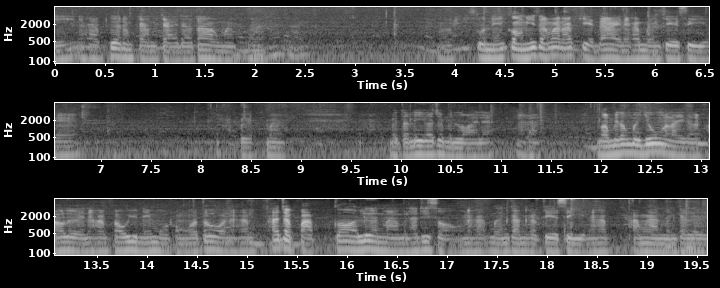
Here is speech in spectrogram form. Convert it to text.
นี้นะครับ เพื่อทำการจ่าย Data ออกมานะ ตัวนี้กล่องนี้สามารถอัปเกรดได้นะครับ เหมือน JC นะฮะเปิดมา แบตเตอรี่ก็จะเป็นรอยแล้วนะครับเราไม่ต้องไปยุ่งอะไรกับเขาเลยนะครับเขาอยู่ในโหมดของออโต้นะครับ ถ้าจะปรับก็เลื่อนมาบรรทัดที่สองนะครับ เหมือนกันกับ JC นะครับทำงานเหมือนกันเลย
